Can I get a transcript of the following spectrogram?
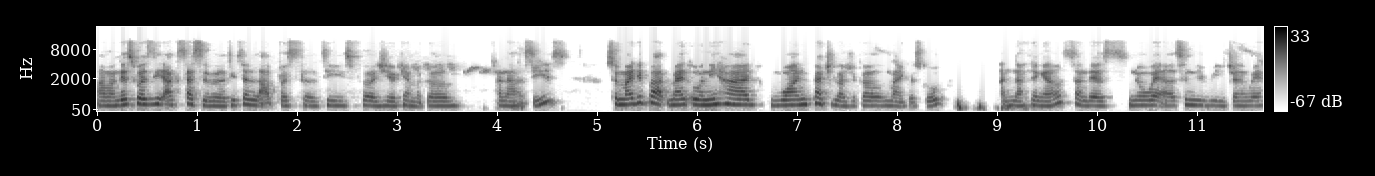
Um, and this was the accessibility to lab facilities for geochemical analyses. So my department only had one petrological microscope and nothing else. And there's nowhere else in the region where,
